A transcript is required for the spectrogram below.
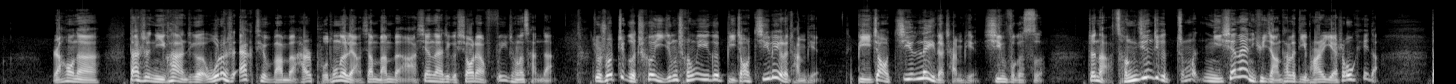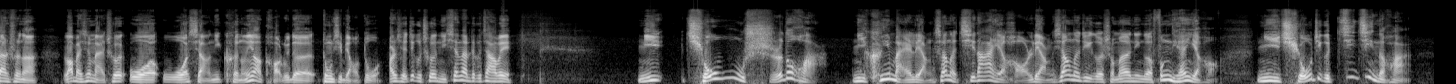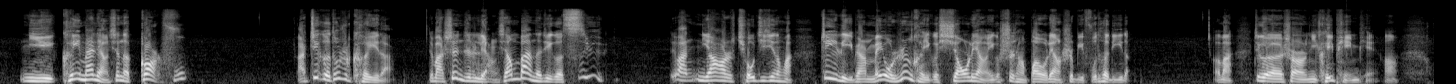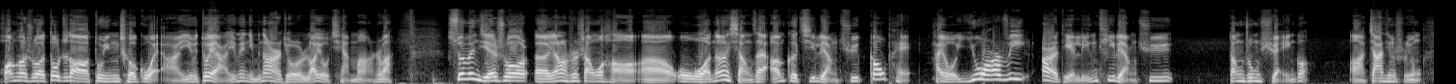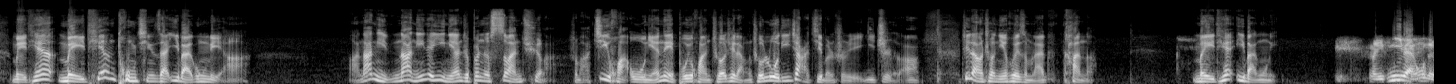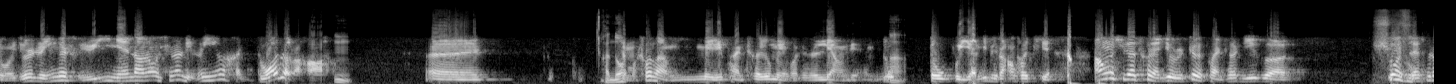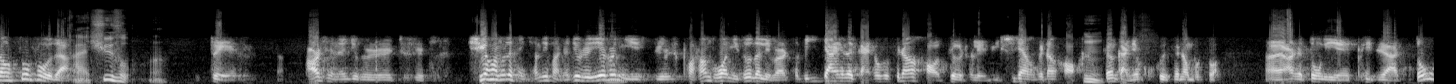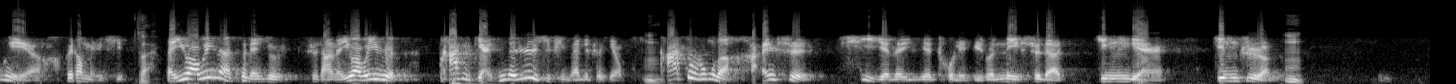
然后呢，但是你看这个，无论是 Active 版本还是普通的两厢版本啊，现在这个销量非常的惨淡，就是说这个车已经成为一个比较鸡肋的产品，比较鸡肋的产品。新福克斯，真的曾经这个什么，你现在你去讲它的底盘也是 OK 的，但是呢，老百姓买车，我我想你可能要考虑的东西比较多，而且这个车你现在这个价位，你求务实的话，你可以买两厢的骐达也好，两厢的这个什么那个丰田也好，你求这个激进的话，你可以买两厢的高尔夫，啊，这个都是可以的，对吧？甚至两厢半的这个思域，对吧？你要是求激进的话，这里边没有任何一个销量、一个市场保有量是比福特低的。好吧，这个事儿你可以品一品啊。黄河说都知道东营车贵啊，因为对啊，因为你们那儿就老有钱嘛，是吧？孙文杰说，呃，杨老师上午好啊、我呢想在昂克旗两驱高配还有 URV 2.0T 两驱当中选一个啊，家庭使用，每天每天通勤在一百公里啊。啊，那你那您这一年是奔着四万去了，是吧？计划五年内不会换车，这两个车落地价基本是一致的啊。这辆车您会怎么来看呢？每天一百公里，每天一百公里，我觉得这应该属于一年当中行车里程已经很多的了哈。嗯。呃，很多怎么说呢？每一款车有每一款车的亮点，都啊都不一样。你比如说昂科旗，昂科旗的特点就是这款车是一个坐起来，非常舒服的，哎，舒服啊，对，而且呢，就是就是续航能力很强的一款车，就是也就是说你比如跑长途，你坐在里边儿，特别一家人的感受会非常好，这个车里你视线会非常好，嗯这种感觉会非常不错，呃，而且动力配置啊都会非常美系。对，那 URV 呢，特点就是是啥呢？URV 是它是典型的日系品牌的车型，嗯它注重的还是细节的一些处理，比如说内饰的经典、精致，嗯，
